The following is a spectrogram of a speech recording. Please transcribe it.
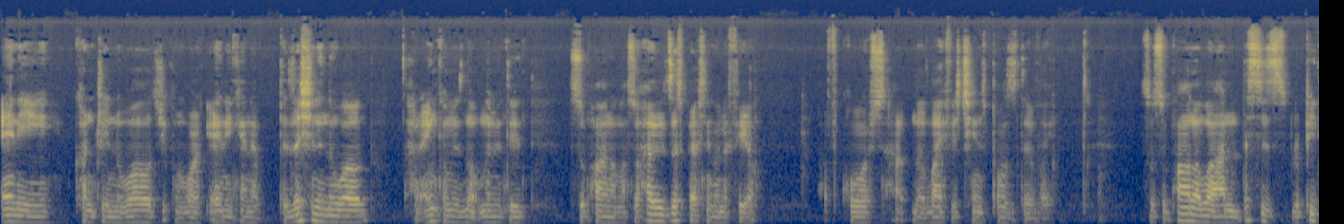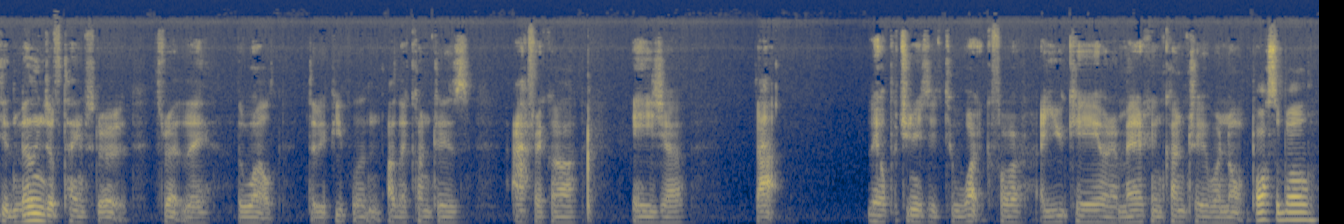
any country in the world, she can work any kind of position in the world. Her income is not limited. Subhanallah. So, how is this person going to feel? Of course, their life has changed positively. So subhanAllah, and this is repeated millions of times throughout, throughout the, the world. There be people in other countries, Africa, Asia, that the opportunity to work for a UK or American country were not possible,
